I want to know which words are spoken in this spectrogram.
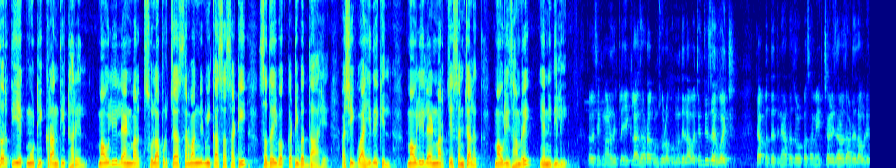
तर ती एक मोठी क्रांती ठरेल. माऊली लँडमार्क सोलापूरच्या सर्वांगीण विकासासाठी सदैव कटिबद्ध आहे अशी ग्वाही देखील माऊली लँडमार्कचे संचालक माऊली झांबरे यांनी दिली. त्यावेळेस एक माणूस इथलं एक लाख झाडं आपण सोलापूरमध्ये लावायची आणि ती जगवायची. त्या पद्धतीने आता जवळपास आम्ही एक चाळीस हजार झाडं लावलेत.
